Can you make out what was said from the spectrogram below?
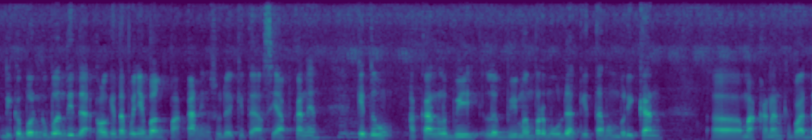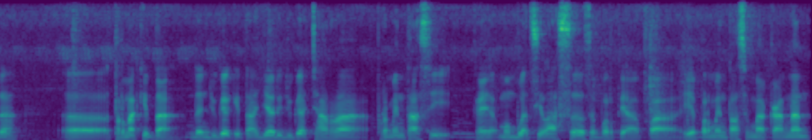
di kebun-kebun tidak. Kalau kita punya bank pakan yang sudah kita siapkan ya, itu akan lebih lebih mempermudah kita memberikan eh, makanan kepada eh, ternak kita. Dan juga kita ajari juga cara fermentasi. Kayak membuat silase seperti apa. Ya fermentasi makanan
